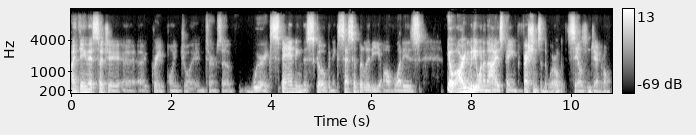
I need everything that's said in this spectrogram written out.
I think that's such a, a, a, great point, Joy, in terms of we're expanding the scope and accessibility of what is, you know, arguably one of the highest paying professions in the world, sales in general,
